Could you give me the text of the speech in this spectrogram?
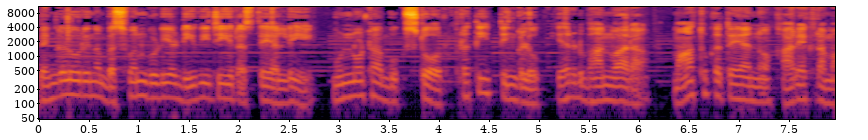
ಬೆಂಗಳೂರಿನ ಬಸವನಗುಡಿಯ ಡಿವಿಜಿ ರಸ್ತೆಯಲ್ಲಿ ಮುನ್ನೋಟ ಬುಕ್ ಸ್ಟೋರ್ ಪ್ರತಿ ತಿಂಗಳು ಎರಡು ಭಾನುವಾರ ಮಾತುಕತೆ ಅನ್ನೋ ಕಾರ್ಯಕ್ರಮ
